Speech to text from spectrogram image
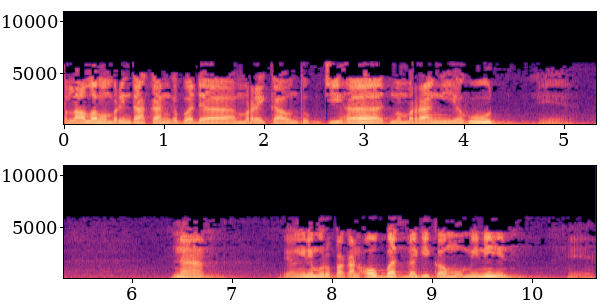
Setelah Allah memerintahkan kepada mereka untuk jihad memerangi Yahud. Ya. Nah, yang ini merupakan obat bagi kaum mukminin. Ya.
